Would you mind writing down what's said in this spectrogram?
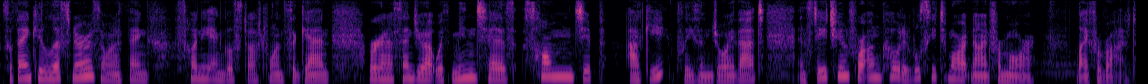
So thank you, listeners. I want to thank Sunny Engelstoft once again. We're going to send you out with Minche's Somjip Aki. Please enjoy that. And stay tuned for Uncoded. We'll see you tomorrow at 9 for more. Life Abroad.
